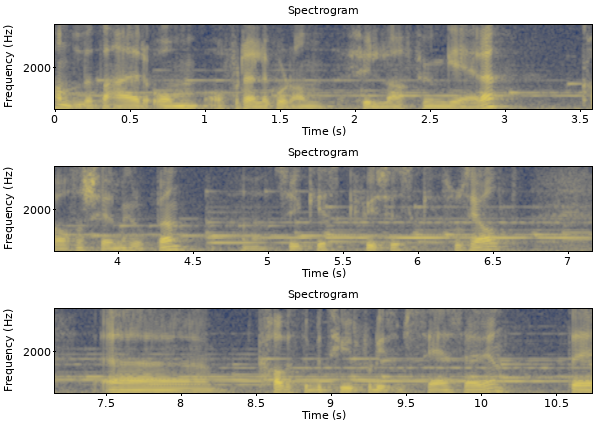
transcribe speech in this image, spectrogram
handler dette her om å fortelle hvordan fylla fungerer. Hva som skjer med kroppen. Psykisk, fysisk, sosialt. Eh, hva dette betyr for de som ser serien, det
